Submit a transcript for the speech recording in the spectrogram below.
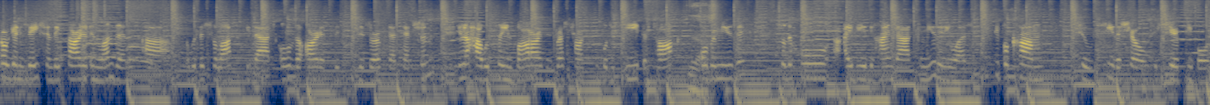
organization. They started in London uh, with this philosophy that all of the artists deserve the attention. You know how we play in bars and restaurants, people just eat and talk yes. over music. So the whole idea behind that community was people come to see the show, to hear people's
